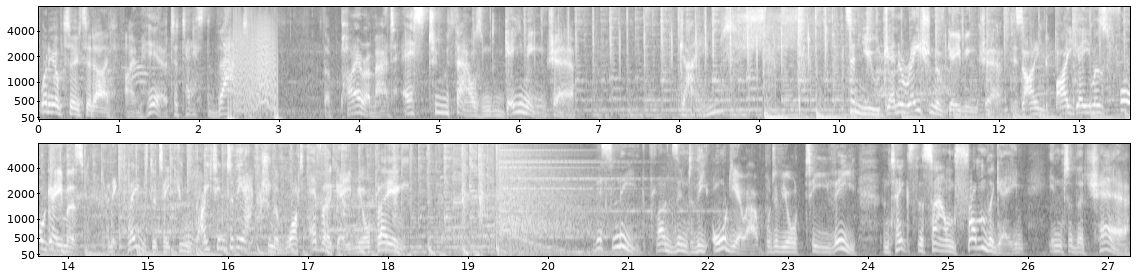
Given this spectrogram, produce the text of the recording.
What are you up to today? I'm here to test that. The Pyramat S2000 gaming chair. Games? It's a new generation of gaming chair, designed by gamers for gamers, and it claims to take you right into the action of whatever game you're playing. This lead plugs into the audio output of your TV and takes the sound from the game into the chair,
